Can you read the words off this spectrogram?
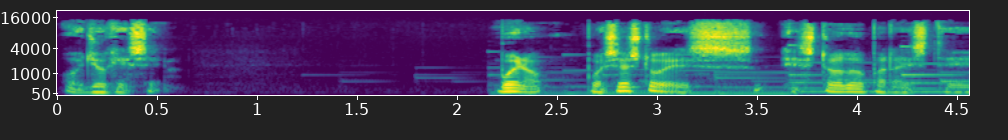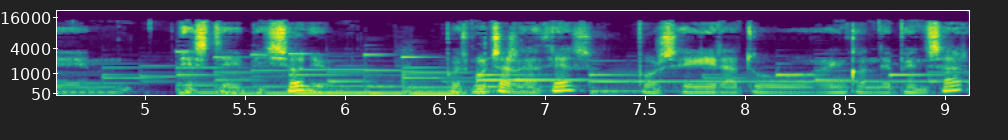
o yo qué sé. Bueno, pues esto es, es todo para este, este episodio. Pues muchas gracias por seguir a tu rincón de pensar.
